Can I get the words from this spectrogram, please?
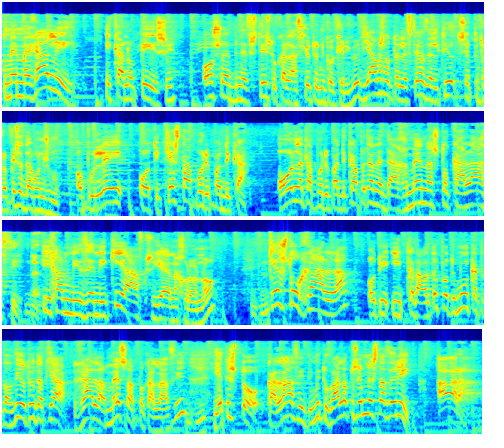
Με μεγάλη ικανοποίηση, όσο εμπνευστής του καλαθιού του νοικοκυριού, διάβασα το τελευταίο δελτίο της Επιτροπής Ανταγωνισμού. Όπου λέει ότι και στα απορριπαντικά, όλα τα απορριπαντικά που ήταν ενταγμένα στο καλάθι είχαν μηδενική αύξηση για ένα χρόνο. Και στο γάλα, ότι οι καταναλωτές προτιμούν κατά τα δύο τρίτα πια γάλα μέσα από το καλαθι γιατί στο καλάθι η τιμή του γάλακτος έμεινε σταθερή. Άρα,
